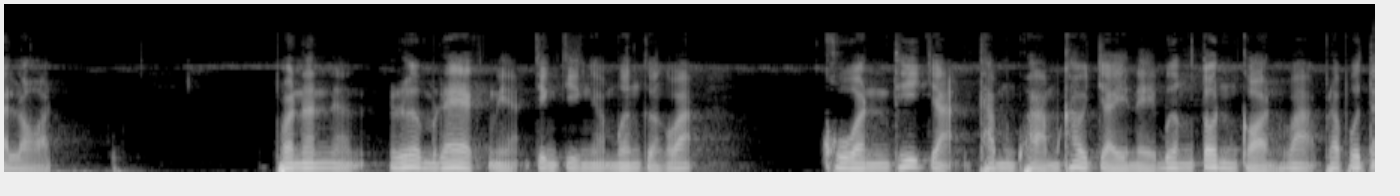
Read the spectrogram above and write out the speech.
ตลอด เพราะนั้นเริ่มแรกเนี่ยจริงๆเหมือนกับว่า ควรที่จะทำความเข้าใจในเบื้องต้นก่อนว่า พระพุทธ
